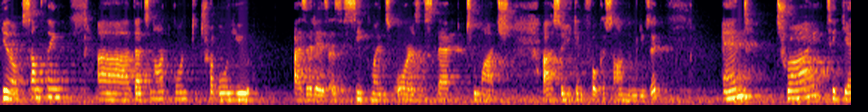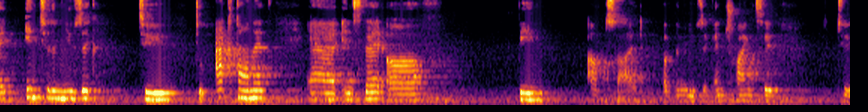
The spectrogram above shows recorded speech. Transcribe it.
you know, something uh, that's not going to trouble you as it is, as a sequence or as a step too much, uh, so you can focus on the music. And try to get into the music, to, to act on it, uh, instead of being outside of the music and trying to, to,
